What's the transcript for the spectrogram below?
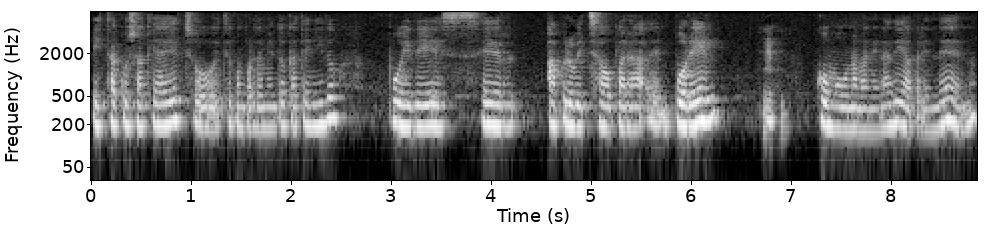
esta cosa que ha hecho, este comportamiento que ha tenido, puede ser aprovechado para, eh, por él como una manera de aprender, ¿no?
